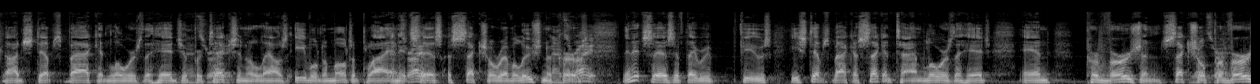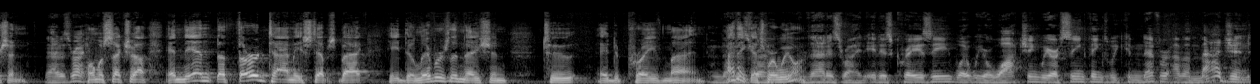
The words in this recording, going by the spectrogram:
God steps back and lowers the hedge of That's protection right. and allows evil to multiply, and it right. says a sexual revolution That's occurs. right. Then it says if they refuse, he steps back a second time, lowers the hedge, and perversion, sexual That's right. perversion. That is right. Homosexuality. And then the third time he steps back, he delivers the nation to a depraved mind. That I think that's right. where we are. That is right. It is crazy what we are watching. We are seeing things we can never have imagined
